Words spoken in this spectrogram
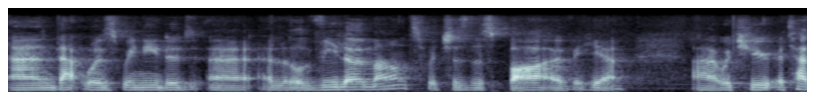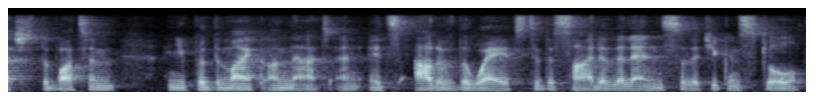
and that was we needed uh, a little velo mount which is this bar over here uh, which you attach to the bottom and you put the mic on that and it's out of the way, it's to the side of the lens so that you can still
